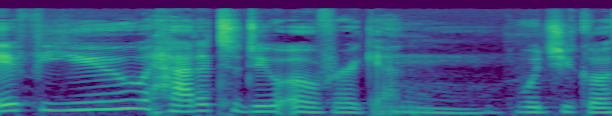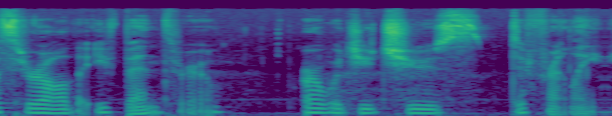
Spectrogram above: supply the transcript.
if you had it to do over again, mm. would you go through all that you've been through, or would you choose differently?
